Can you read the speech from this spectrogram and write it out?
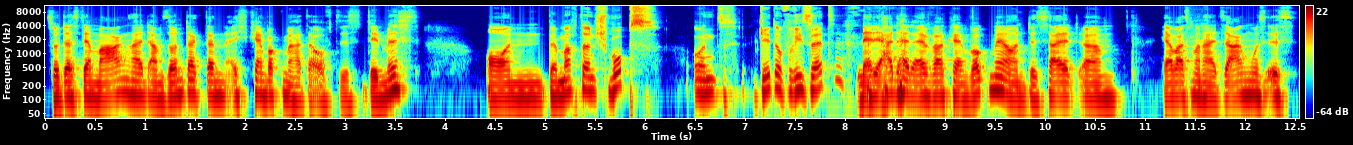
sodass der Magen halt am Sonntag dann echt keinen Bock mehr hatte auf das, den Mist. Und Der macht dann Schwupps und geht auf Reset. Ne, der hat halt einfach keinen Bock mehr und das ist halt, ähm, ja, was man halt sagen muss, ist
